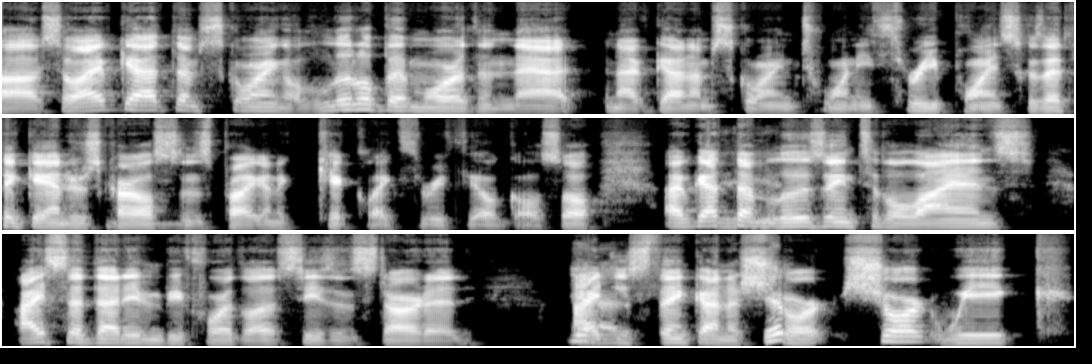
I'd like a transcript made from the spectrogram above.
Uh, so I've got them scoring a little bit more than that, and I've got them scoring 23 points because I think Anders Carlson is probably going to kick like three field goals. So I've got them Yeah. losing to the Lions. I said that even before the season started. Yeah. I just think on a short short week,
